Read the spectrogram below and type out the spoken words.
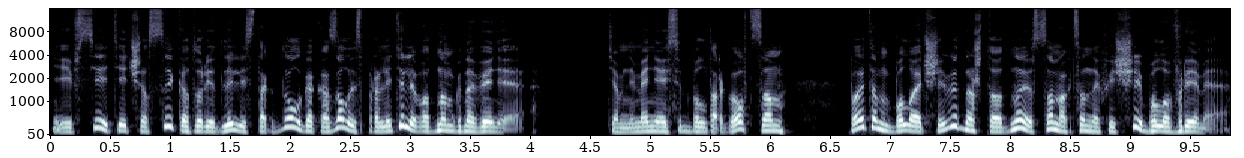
и все те часы, которые длились так долго, казалось, пролетели в одно мгновение. Тем не менее, Сид был торговцем, поэтому было очевидно, что одной из самых ценных вещей было время.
